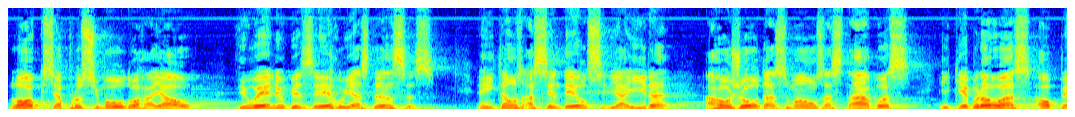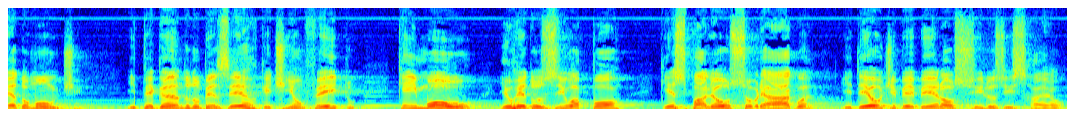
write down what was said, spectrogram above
Logo que se aproximou do arraial, viu ele o bezerro e as danças. Então acendeu-se-lhe a ira, arrojou das mãos as tábuas e quebrou-as ao pé do monte. E pegando no bezerro que tinham feito, queimou-o e o reduziu a pó, que espalhou sobre a água e deu de beber aos filhos de Israel.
